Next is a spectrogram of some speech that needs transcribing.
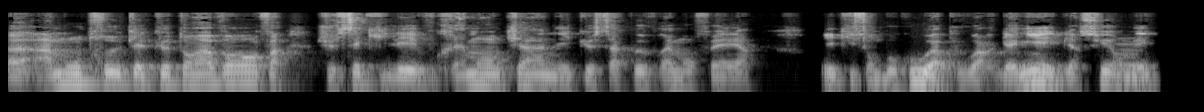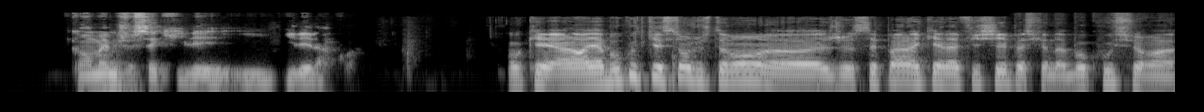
euh, à Montreux quelques temps avant. Enfin, je sais qu'il est vraiment en canne et que ça peut vraiment faire et qu'ils sont beaucoup à pouvoir gagner, bien sûr, mm. mais quand même, je sais qu'il est, il, est là, quoi. Ok, alors il y a beaucoup de questions justement. Euh, je ne sais pas laquelle afficher parce qu'il y en a beaucoup sur, euh,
